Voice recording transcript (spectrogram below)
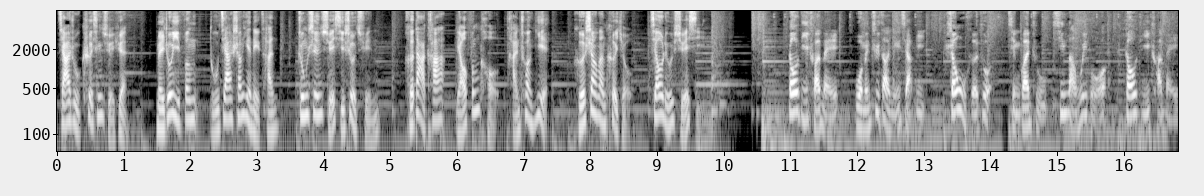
加入克星学院，每周一封独家商业内参，终身学习社群，和大咖聊风口、谈创业，和上万客友交流学习。高迪传媒，我们制造影响力。商务合作，请关注新浪微博高迪传媒。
